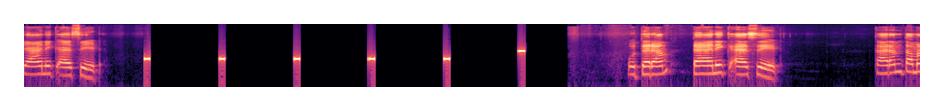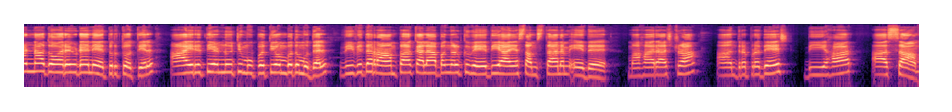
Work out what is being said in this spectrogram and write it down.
tannic acid. ഉത്തരം ടാനിക് ആസിഡ്. കരം തമണ്ണ ദോരയുടെ നേതൃത്വത്തിൽ ആയിരത്തി എണ്ണൂറ്റി മുപ്പത്തി ഒമ്പത് മുതൽ വിവിധ റാംപ കലാപങ്ങൾക്ക് വേദിയായ സംസ്ഥാനം ഏത്? മഹാരാഷ്ട്ര ആന്ധ്രാപ്രദേശ് ബീഹാർ ആസാം.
